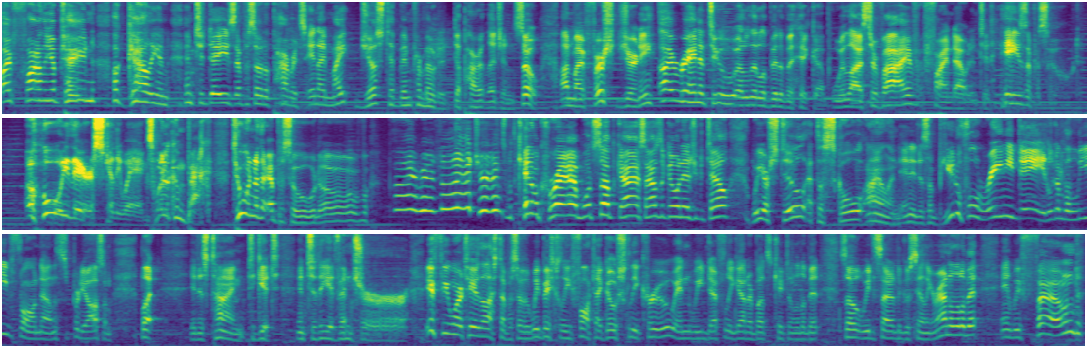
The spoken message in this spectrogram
I finally obtained a galleon in today's episode of Pirates, and I might just have been promoted to Pirate Legend. So, on my first journey, I ran into a little bit of a hiccup. Will I survive? Find out in today's episode. Ahoy there, Scallywags! Welcome back to another episode of Pirate Legends with Cannibal Crab. What's up, guys? How's it going? As you can tell, we are still at the Skull Island, and it is a beautiful rainy day. Look at the leaves falling down. This is pretty awesome. But it is time to get into the adventure. If you weren't here the last episode, we basically fought a ghostly crew, and we definitely got our butts kicked a little bit. So we decided to go sailing around a little bit, and we found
